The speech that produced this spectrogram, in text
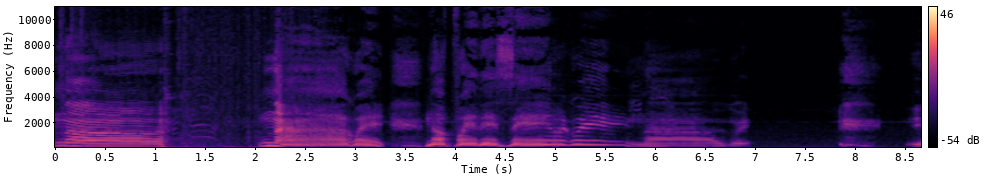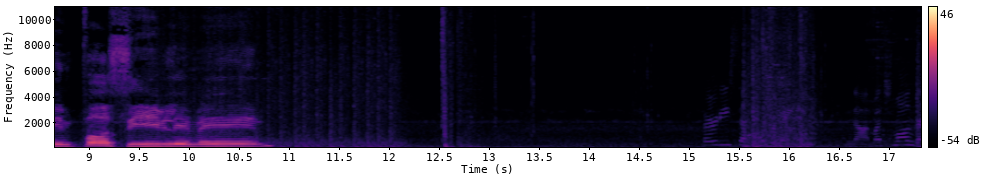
No. No, güey. No puede ser, güey. No, güey. Imposible, man. 30 seconds remaining. Not much longer.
